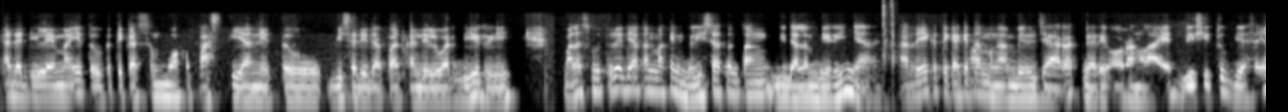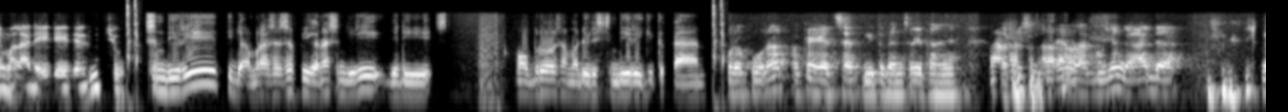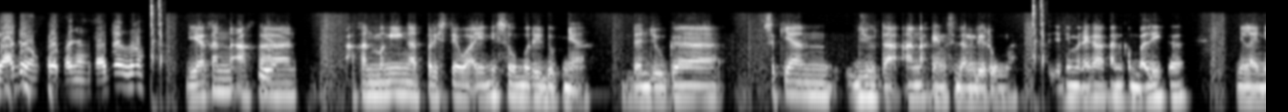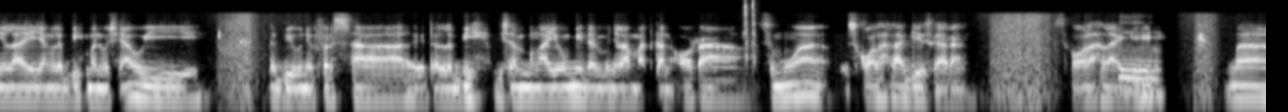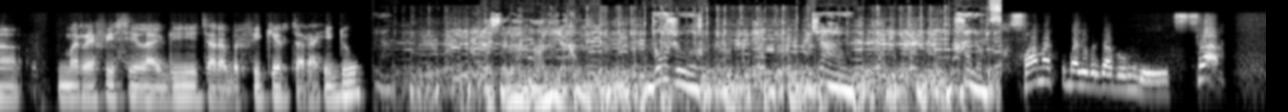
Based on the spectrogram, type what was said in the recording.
ada dilema itu ketika semua kepastian itu bisa didapatkan di luar diri, malah sebetulnya dia akan makin gelisah tentang di dalam dirinya. Artinya ketika kita mengambil jarak dari orang lain, di situ biasanya malah ada ide-ide lucu. Sendiri tidak merasa sepi karena sendiri jadi ngobrol sama diri sendiri gitu kan. Pura-pura pakai headset gitu kan ceritanya. Ah, Tapi ah, sebenarnya ah. lagunya nggak ada. Nggak ada kuotanya nggak ada loh. Dia kan akan akan mengingat peristiwa ini seumur hidupnya dan juga sekian juta anak yang sedang di rumah. Jadi mereka akan kembali ke nilai-nilai yang lebih manusiawi, lebih universal gitu, lebih bisa mengayomi dan menyelamatkan orang. Semua sekolah lagi sekarang. Sekolah lagi me merevisi lagi cara berpikir, cara hidup. Assalamualaikum. Bonjour. Ciao. Halo. Selamat kembali bergabung di Slam.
